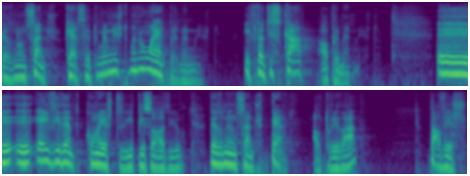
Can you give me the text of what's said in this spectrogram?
Pedro Nuno Santos quer ser Primeiro-Ministro, mas não é Primeiro-Ministro. E, portanto, isso cabe ao Primeiro-Ministro. É, é- é evidente que com este episódio, Pedro Nuno Santos perde autoridade. Talvez,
